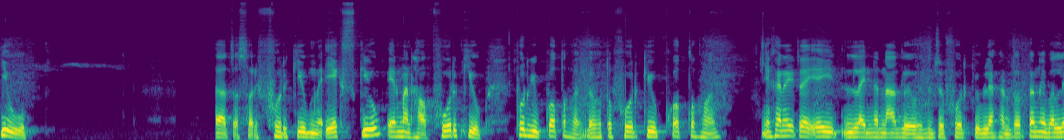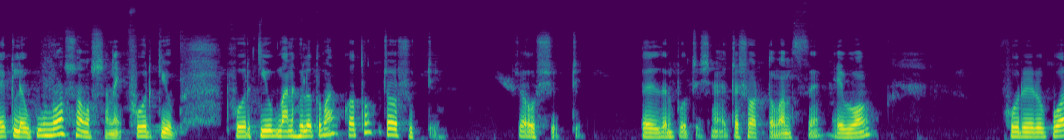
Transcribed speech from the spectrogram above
cube. আচ্ছা সরি ফোর কিউব না, এক্স কিউব, এর মানে হ্যাঁ ফোর কিউব। ফোর কিউব কত হয়? দেখো তো, ফোর কিউব কত হয়? এখানে এটা, এই লাইনটা না দিলেও হয়তো যে ফোর কিউব লেখার দরকার নেই বা লিখলেও কোনো সমস্যা নেই। ফোর কিউব। ফোর কিউব মানে হলো তোমার কত? চৌষট্টি। চৌষট্টি। দুই হাজার এটা শর্ত মানছে এবং ফোরের উপর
